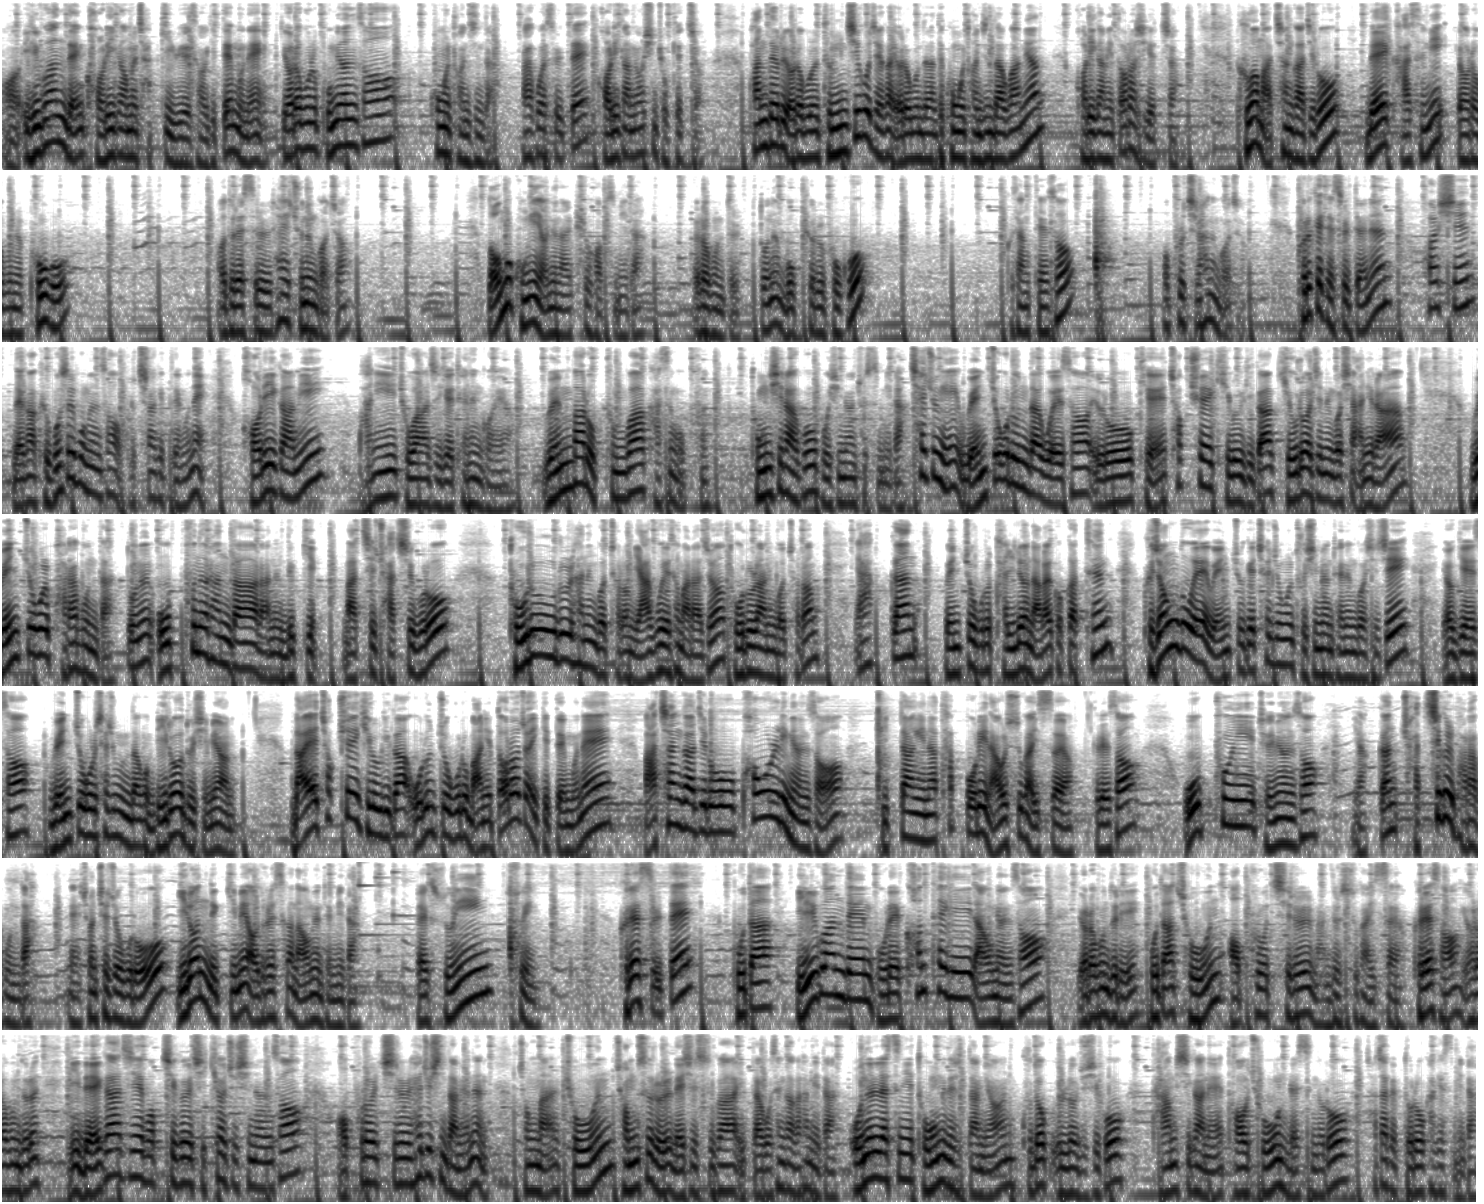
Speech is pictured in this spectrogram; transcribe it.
어, 일관된 거리감을 잡기 위해서이기 때문에 여러분을 보면서 공을 던진다 라고 했을 때 거리감이 훨씬 좋겠죠. 반대로 여러분을 등지고 제가 여러분들한테 공을 던진다고 하면 거리감이 떨어지겠죠. 그와 마찬가지로 내 가슴이 여러분을 보고 어드레스를 해주는 거죠. 너무 공에 연연할 필요가 없습니다. 여러분들 또는 목표를 보고 그 상태에서 어프로치를 하는 거죠. 그렇게 됐을 때는 훨씬 내가 그곳을 보면서 어프로치를 하기 때문에 거리감이 많이 좋아지게 되는 거예요. 왼발 오픈과 가슴 오픈 동시라고 보시면 좋습니다. 체중이 왼쪽으로 둔다고 해서 이렇게 척추의 기울기가 기울어지는 것이 아니라 왼쪽을 바라본다 또는 오픈을 한다라는 느낌 마치 좌측으로 도루를 하는 것처럼 야구에서 말하죠 도루를 하는 것처럼 약간 왼쪽으로 달려 나갈 것 같은 그 정도의 왼쪽에 체중을 두시면 되는 것이지 여기에서 왼쪽으로 체중 둔다고 밀어 두시면 나의 척추의 기울기가 오른쪽으로 많이 떨어져 있기 때문에 마찬가지로 퍼올리면서 뒷땅이나 탑볼이 나올 수가 있어요. 그래서 오픈이 되면서 약간 좌측을 바라본다. 네, 전체적으로 이런 느낌의 어드레스가 나오면 됩니다. 백스윙, 스윙. 그랬을 때 보다 일관된 볼의 컨택이 나오면서 여러분들이 보다 좋은 어프로치를 만들 수가 있어요. 그래서 여러분들은 이 네 가지의 법칙을 지켜주시면서 어프로치를 해주신다면 정말 좋은 점수를 내실 수가 있다고 생각을 합니다. 오늘 레슨이 도움이 되셨다면 구독 눌러주시고 다음 시간에 더 좋은 레슨으로 찾아뵙도록 하겠습니다.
